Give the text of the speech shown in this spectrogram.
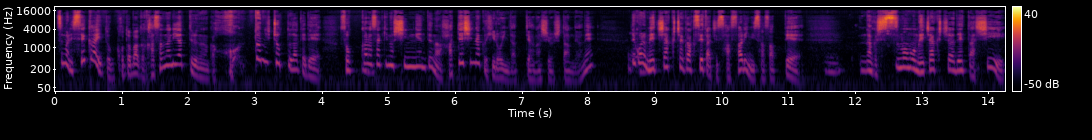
つまり世界と言葉が重なり合ってるのなんか本当にちょっとだけでそっから先の震源っていうのは果てしなく広いんだって話をしたんだよね。でこれめちゃくちゃ学生たち刺さりに刺さってなんか質問もめちゃくちゃ出たし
